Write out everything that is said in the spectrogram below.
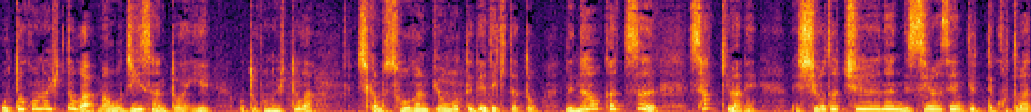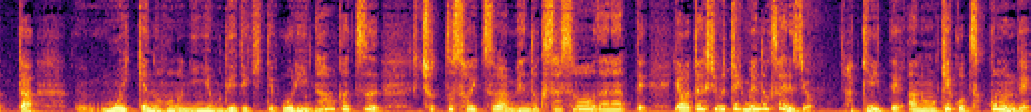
男の人が、まあ、おじいさんとはいえ男の人がしかも双眼鏡を持って出てきたと。でなおかつさっきはね仕事中なんですいませんって言って断ったもう一件の方の人間も出てきておりなおかつちょっとそいつは面倒くさそうだなって。いや私ぶっちゃけ面倒くさいですよ。はっきり言って。あの結構突っ込むんで。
